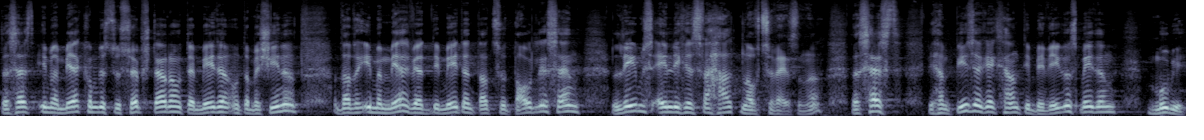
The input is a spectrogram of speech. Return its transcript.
Das heißt, immer mehr kommt es zur Selbststeuerung der Medien und der Maschinen und dadurch immer mehr werden die Medien dazu tauglich sein, lebensähnliches Verhalten aufzuweisen. Das heißt, wir haben bisher gekannt die Bewegungsmedien, Movie,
